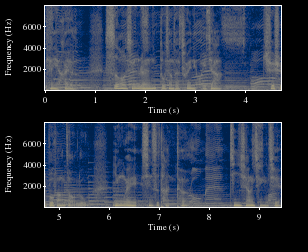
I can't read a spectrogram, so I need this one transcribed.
天也黑了，四望行人都像在催你回家，确实不妨走路，因为心思忐忑。近乡情怯，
